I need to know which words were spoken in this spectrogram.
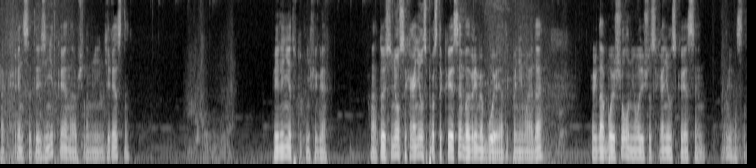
Так, хрен с этой зениткой, она вообще нам не интересна. Или нет тут нифига? А, то есть у него сохранился просто КСМ во время боя, я так понимаю, да? Когда бой шел, у него еще сохранился КСМ. Ну, ясно.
